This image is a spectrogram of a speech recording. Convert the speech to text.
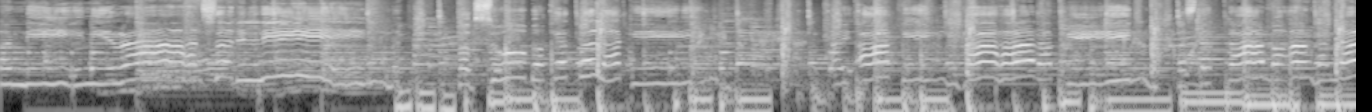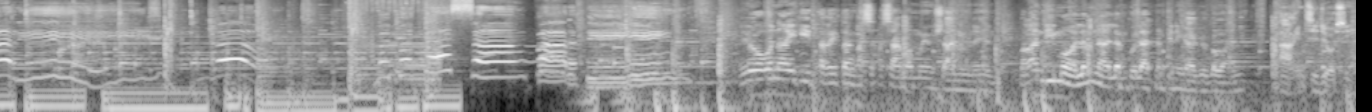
maninirahan sa dilim. Pagsubok at palaki ay aking haharapin. Basta't tama ang hangarin oh, May pag-asang parating nakikita kitang kas- kasama mo yung Shano na yun. Baka hindi mo alam na alam ko lahat ng pinagagagawa niya. Akin si Josie.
